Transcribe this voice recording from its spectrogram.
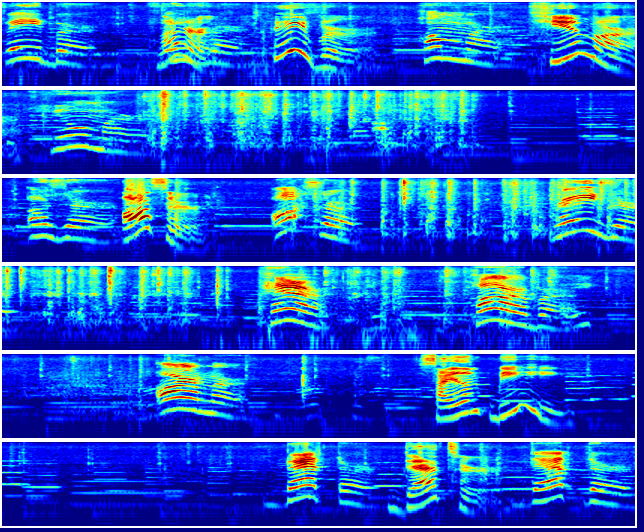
Favor. Letter. Favor. Favor. Hummer. Humor. Humor. Other. Author. Author. Razor. Hair. Harbor. Armor. Silent B. Better. Debtor. Debtor.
